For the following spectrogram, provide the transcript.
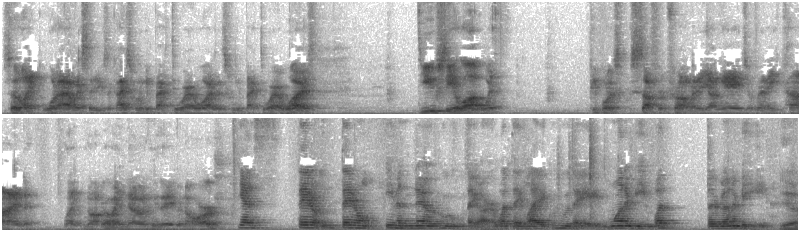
So like what I always said, he's like, I just want to get back to where I was. I just want to get back to where I was. Do you see a lot with people that suffer trauma at a young age of any kind, like not really knowing who they even are? Yes, they don't. They don't even know who they are, what they like, who they want to be, what they're gonna be, yeah.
